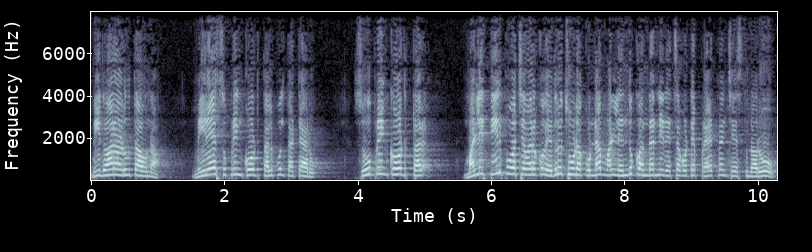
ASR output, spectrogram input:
మీ ద్వారా అడుగుతా ఉన్నా. మీరే సుప్రీంకోర్టు తలుపులు తట్టారు. సుప్రీంకోర్టు త- మళ్ళీ తీర్పు వచ్చే వరకు ఎదురు చూడకుండా మళ్ళీ ఎందుకు అందరినీ రెచ్చగొట్టే ప్రయత్నం చేస్తున్నారు?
